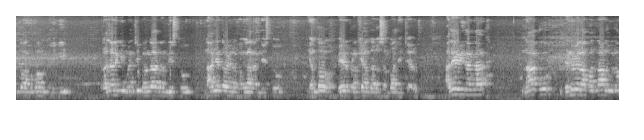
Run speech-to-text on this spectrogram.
ఎంతో అనుభవం కలిగి ప్రజలకి మంచి బంగారు అందిస్తూ నాణ్యతమైన బంగారు అందిస్తూ ఎంతో పేరు ప్రఖ్యాతాలు సంపాదించారు. అదేవిధంగా నాకు రెండు వేల పద్నాలుగులో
